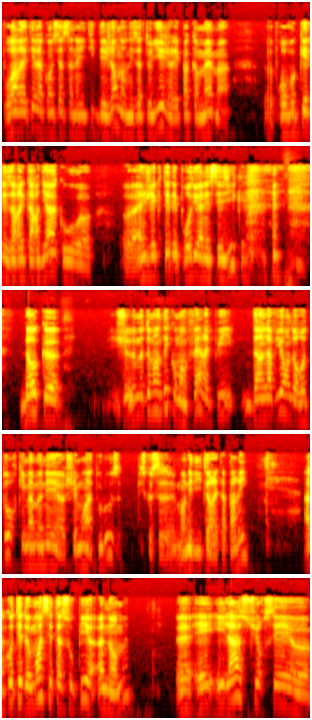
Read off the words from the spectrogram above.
pour arrêter la conscience analytique des gens dans les ateliers? J'allais pas quand même euh, provoquer des arrêts cardiaques ou injecter des produits anesthésiques. Donc, je me demandais comment faire. Et puis, dans l'avion de retour qui m'a mené euh, chez moi à Toulouse, puisque mon éditeur est à Paris, à côté de moi s'est assoupi un homme. Euh, et il a sur ses, euh,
